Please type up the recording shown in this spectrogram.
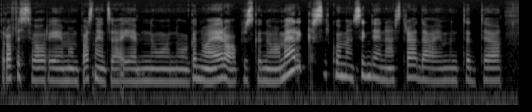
profesoriem un pasniedzējiem no, no, gan no Eiropas, gan no Amerikas, ar ko mēs ikdienā strādājam. Un tad, uh,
